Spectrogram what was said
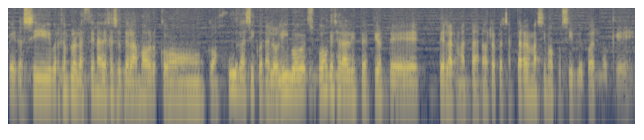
pero sí, por ejemplo, la escena de Jesús del Amor con, con Judas y con el olivo, supongo que será la intención de, de la hermandad, ¿no? representar al máximo posible pues, lo que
